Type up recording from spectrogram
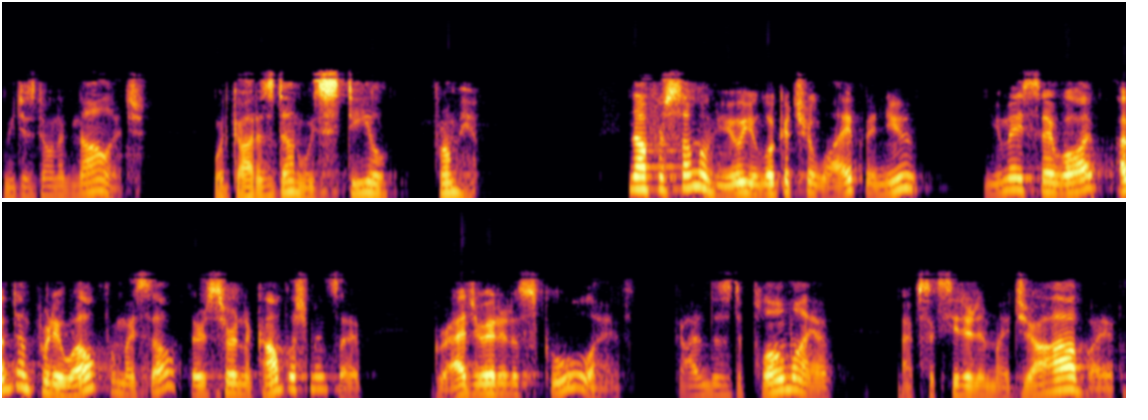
We just don't acknowledge what God has done. We steal from Him. Now, for some of you, you look at your life and you, you may say, Well, I've, I've done pretty well for myself. There's certain accomplishments. I've graduated a school. I've gotten this diploma. I've, I've succeeded in my job. I've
